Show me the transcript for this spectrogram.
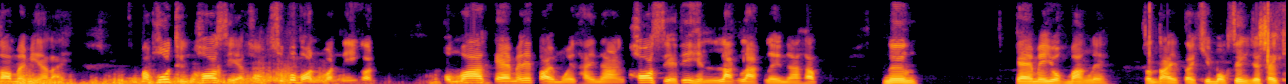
ก็ไม่มีอะไร มาพูดถึงข้อเสียของซุปเปอร์บอลวันนี้ก่อน ผมว่าแกไม่ได้ต่อยมวยไทยนาน ข้อเสียที่เห็นหลักๆเลยนะครับหนึ่งแกไม่ยกบังเลยส่วนต่อยต่อยคีบ็อกซิ่งจะใช้แข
